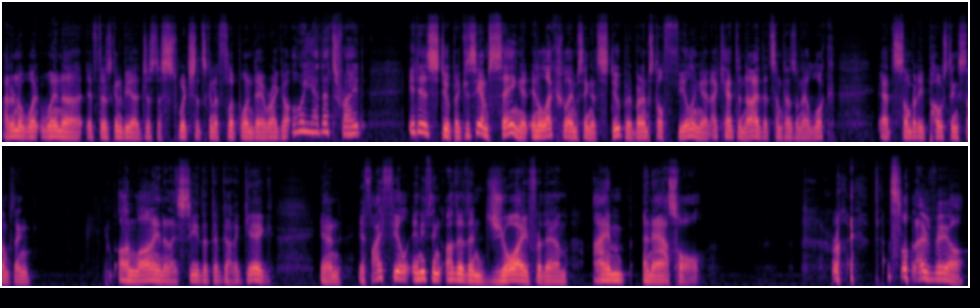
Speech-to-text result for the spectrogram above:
I don't know when, when uh, if there's going to be a, just a switch that's going to flip one day where I go, oh yeah, that's right. It is stupid. Because see, I'm saying it intellectually, I'm saying it's stupid, but I'm still feeling it. I can't deny that sometimes when I look at somebody posting something online and I see that they've got a gig, and if I feel anything other than joy for them, I'm an asshole. right? That's what I feel.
